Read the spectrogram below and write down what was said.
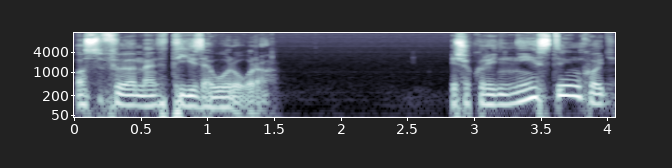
az fölment 10 euróra. És akkor így néztünk, hogy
